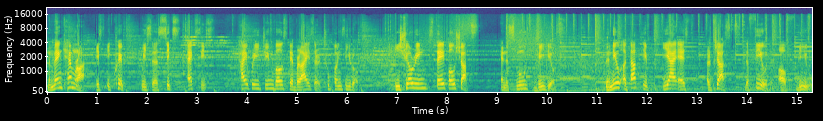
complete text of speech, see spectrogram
the main camera is equipped with a 6-axis hybrid gimbal stabilizer 2.0, ensuring stable shots and smooth videos. The new adaptive EIS adjusts the field of view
